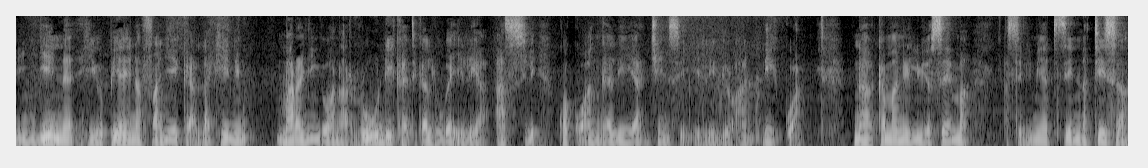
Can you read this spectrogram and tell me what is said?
nyingine. Hiyo pia inafanyika, lakini mara nyingi wanarudi katika lugha ile ya asli kwa kuangalia jinsi ilivyoandikwa. Na kama nilivyosema, asilimia 99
